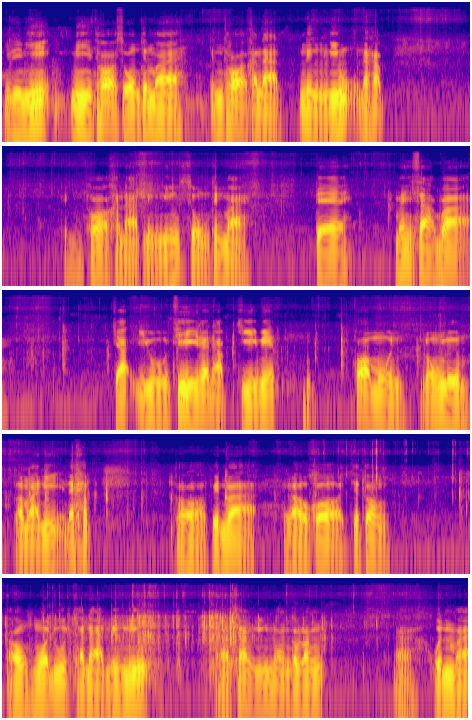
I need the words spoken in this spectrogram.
อยู่ในนี้มีท่อส่งขึ้นมา เป็นท่อขนาด1นิ้วนะครับ เป็นท่อขนาด1นิ้วส่งขึ้นมา แต่ไม่ทราบว่า จะอยู่ที่ระดับกี่เมตร ข้อมูลหลงลืมประมาณนี้นะครับ ก็เป็นว่าเราก็จะต้องเอาหัวดูดขนาดหนึ่งนิ้วช่างนิ้งหนองกำลังขนมา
